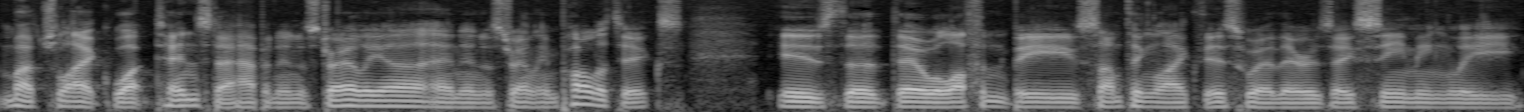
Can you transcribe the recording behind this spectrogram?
much like what tends to happen in Australia and in Australian politics, is that there will often be something like this where there is a seemingly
